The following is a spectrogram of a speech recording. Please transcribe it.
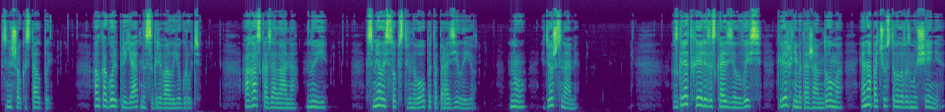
смешок из толпы. Алкоголь приятно согревал ее грудь. «Ага», — сказала она, — «ну и...» Смелость собственного опыта поразила ее. «Ну, идешь с нами?» Взгляд Хейли заскользил ввысь, к верхним этажам дома, и она почувствовала возмущение.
